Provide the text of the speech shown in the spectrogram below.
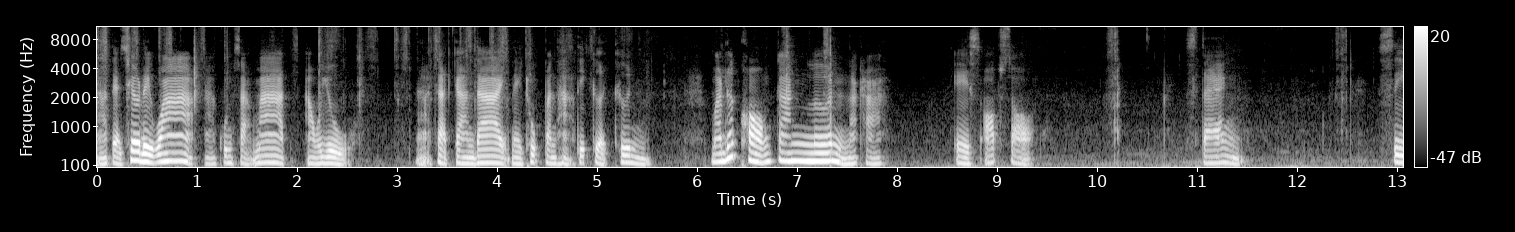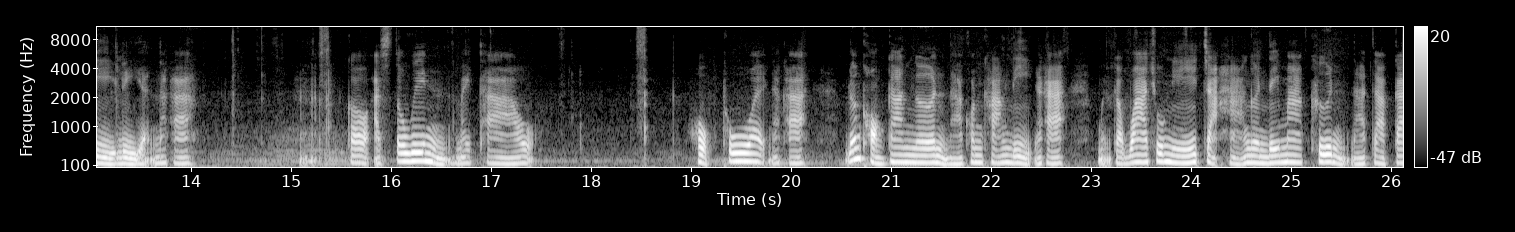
นะแต่เชื่อเลยว่านะคุณสามารถเอาอยู่ นะจัดการได้ในทุกปัญหาที่เกิดขึ้น มาเรื่องของการเงินนะคะ Ace of Swords Stand สี่เหรียญนะคะ ก็อัสตวิน ไม้เท้าหกถ้วยนะคะ เรื่องของการเงินนะค่อนข้างดีนะคะ เหมือนกับว่าช่วงนี้จะหาเงินได้มากขึ้นนะจากก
